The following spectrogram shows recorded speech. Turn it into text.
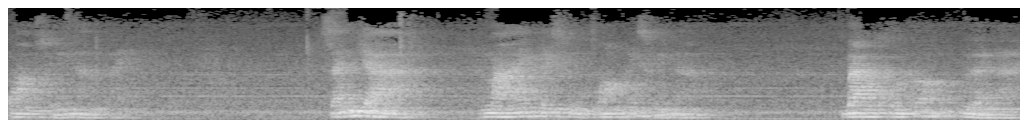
ความสวยงามไป สัญญาหมายไปสู่ความไม่สวยงาม บางคนก็เบื่อหน่าย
